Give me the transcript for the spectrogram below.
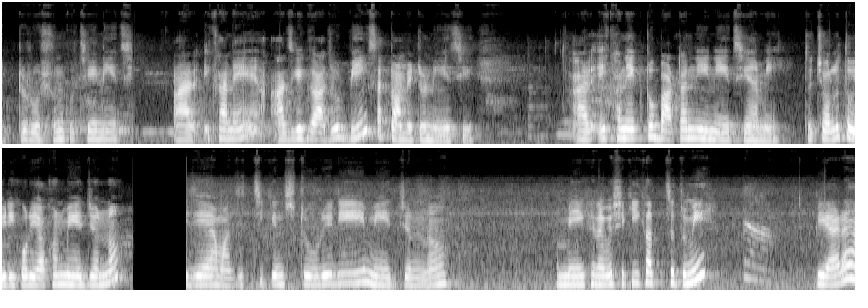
একটু রসুন কুচিয়ে নিয়েছি। আর এখানে আজকে গাজর, বিনস আর টমেটো নিয়েছি। আর এখানে একটু বাটার নিয়ে নিয়েছি আমি। তো চলো তৈরি করি এখন মেয়ের জন্য। এই যে আমাদের চিকেন স্টো রেডি মেয়ের জন্য। মেয়ে এখানে বসে কি খাচ্ছ তুমি? পেয়ারা?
